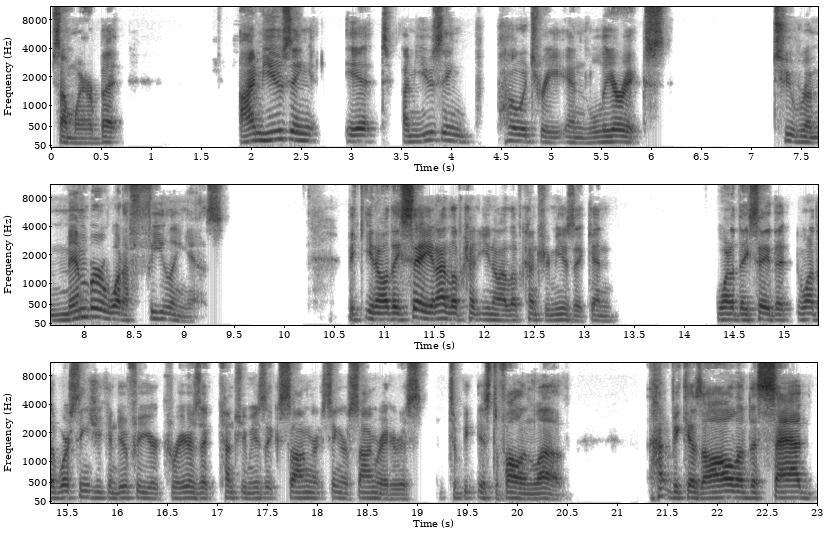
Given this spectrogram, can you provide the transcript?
somewhere. But I'm using it. I'm using poetry and lyrics to remember what a feeling is. You know, they say, and I love you know I love country music, and one of they say that one of the worst things you can do for your career as a country music song singer songwriter is to be is to fall in love because all of the sad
